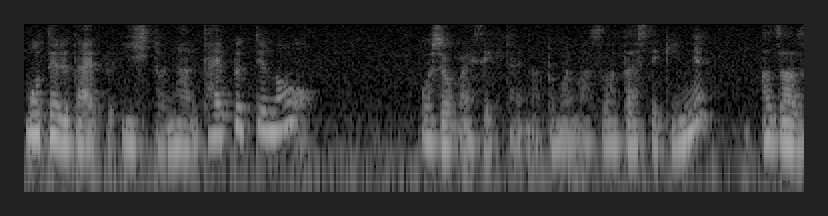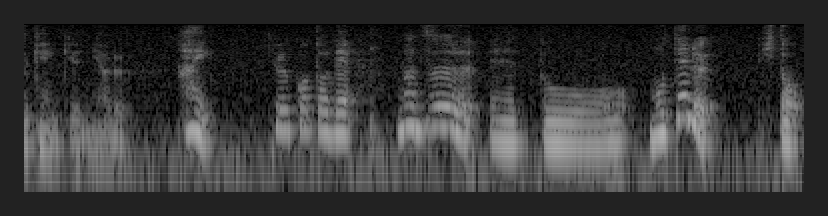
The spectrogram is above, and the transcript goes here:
モテるタイプいい人になるタイプっていうのをご紹介していきたいなと思います。私的にね。あずあず研究による。はい。ということでまず、えーと、モテる人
